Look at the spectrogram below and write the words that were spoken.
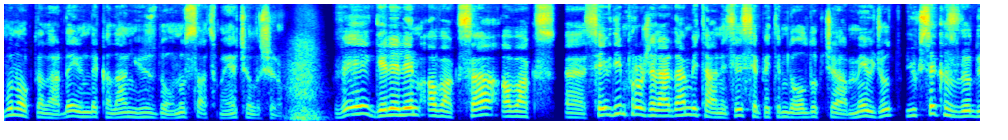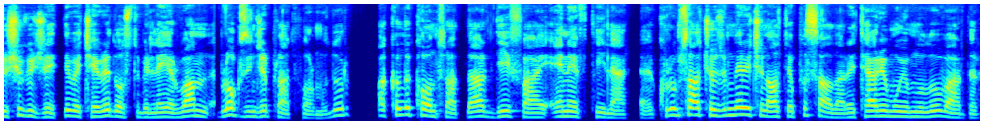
bu noktalarda elimde kalan %10'u satmaya çalışırım. Ve gelelim Avax'a. Avax e, sevdiğim projelerden bir tanesi. Sepetimde oldukça mevcut. Yüksek hızlı, düşük ücretli ve çevre dostu bir Layer 1 blok zincir platformudur akıllı kontratlar, DeFi, NFT'ler, e, kurumsal çözümler için altyapı sağlar, Ethereum uyumluluğu vardır.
